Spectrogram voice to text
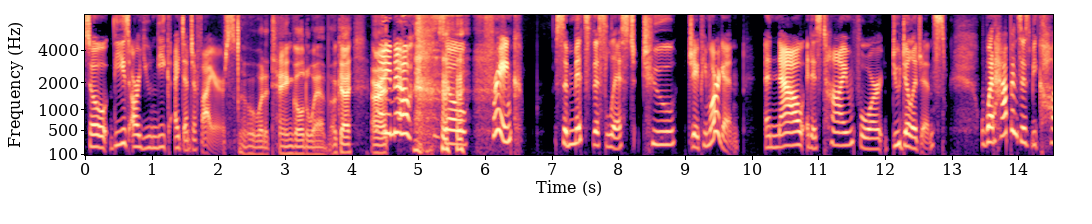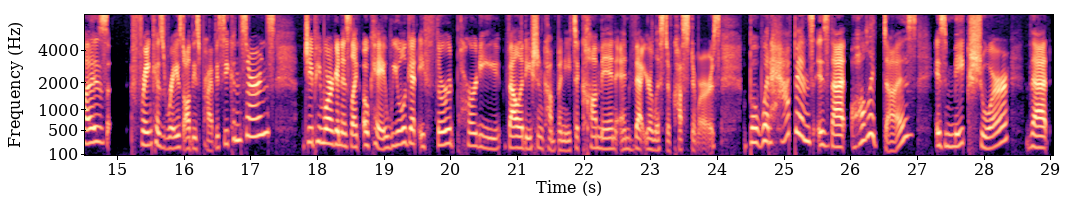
So these are unique identifiers. Oh, what a tangled web. Okay. All right. I know. so Frank submits this list to JP Morgan. And now it is time for due diligence. What happens is because Frank has raised all these privacy concerns, JP Morgan is like, okay, we will get a third party validation company to come in and vet your list of customers. But what happens is that all it does is make sure that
